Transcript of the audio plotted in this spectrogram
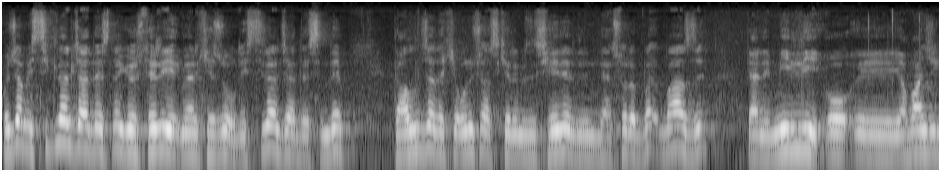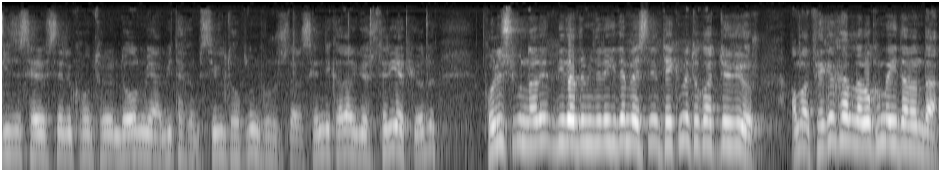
Hocam İstiklal Caddesi'nde gösteri merkezi oldu. İstiklal Caddesi'nde Dallıca'daki 13 askerimizin şehit edildiğinden sonra ba- bazı yani milli o e, yabancı gizli servislerin kontrolünde olmayan bir takım sivil toplum kuruluşları sendikalar gösteri yapıyordu. Polis bunları bir adım ileri gidemezsin diye tekme tokat dövüyor. Ama PKK'lılar okuma meydanında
